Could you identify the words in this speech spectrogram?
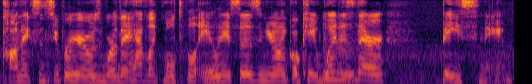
comics and superheroes where they have like multiple aliases, and you're like, okay, what is Mm-hmm. their base name?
